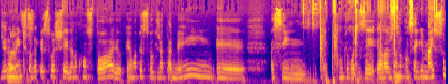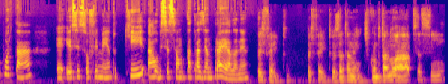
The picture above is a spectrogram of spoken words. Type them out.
Geralmente, né? quando a pessoa chega no consultório, é uma pessoa que já está bem, é, assim, como que eu vou dizer, ela já não consegue mais suportar é, esse sofrimento que a obsessão está trazendo para ela, né? Perfeito, perfeito, exatamente. Quando está no ápice, assim,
